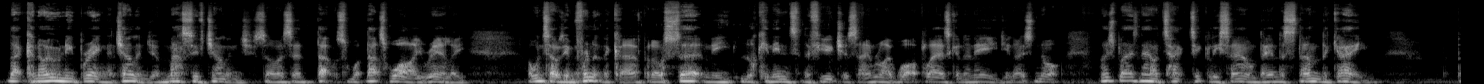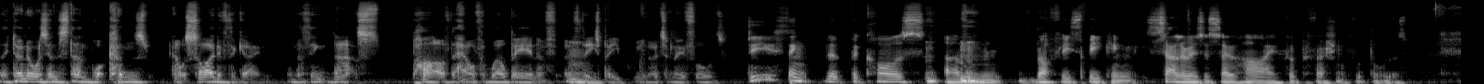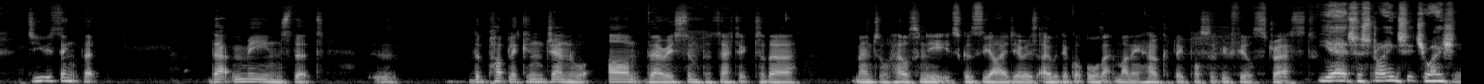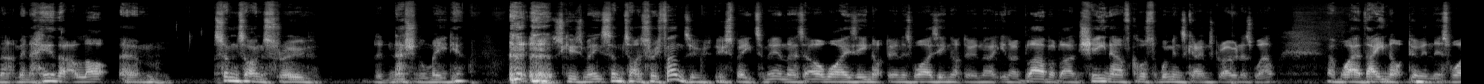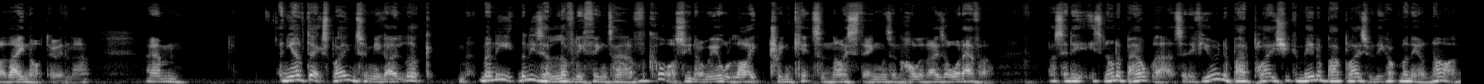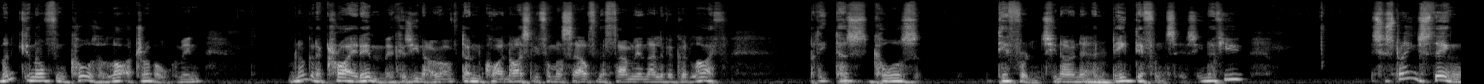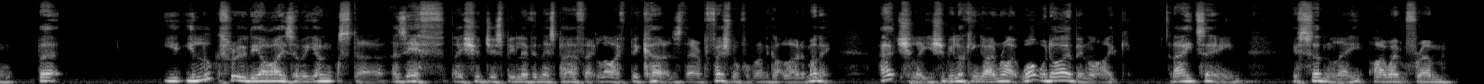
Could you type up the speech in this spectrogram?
that can only bring a challenge, a massive challenge. So I said that was what that's why really. I wouldn't say I was in front of the curve, but I was certainly looking into the future, saying, right, what are players going to need? You know, it's not most players now are tactically sound. They understand the game, but they don't always understand what comes outside of the game. And I think that's part of the health and well-being of, of Mm. these people, you know, to move forwards. Do you think that because, um, roughly speaking, salaries are so high for professional footballers, do you think that that means that uh, the public in general aren't very sympathetic to their mental health needs? Because the idea is, oh, they've got all that money, how could they possibly feel stressed? Yeah, it's a strange situation. That I mean, I hear that a lot. Um, sometimes through the national media, excuse me. Sometimes through fans who, who speak to me and they say, "Oh, why is he not doing this? Why is he not doing that?" You know, blah blah blah. And she now, of course, the women's game's growing as well. And why are they not doing this? Why are they not doing that? Um, and you have to explain to them. You go, look. Money, money's a lovely thing to have. Of course, you know we all like trinkets and nice things and holidays or whatever. I said, "It- it's not about that. I said, if you're in a bad place, you can be in a bad place whether you got money or not. And money can often cause a lot of trouble. I mean, I'm not going to cry it in because, you know, I've done quite nicely for myself and the family and they live a good life. But it does cause difference, you know, and, and mm. big differences. You know, if you, it's a strange thing, but you, you look through the eyes of a youngster as if they should just be living this perfect life because they're a professional footballer and they've got a load of money. Actually, you should be looking, going, right, what would I have been like at 18 if suddenly I went from,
